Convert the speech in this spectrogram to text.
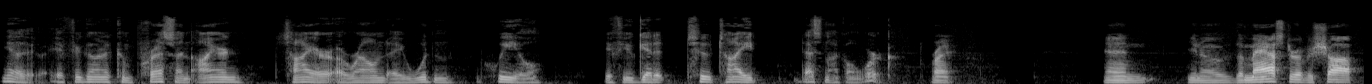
Yeah, if you're going to compress an iron tire around a wooden wheel, if you get it too tight, that's not going to work. Right. And, you know, the master of a shop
